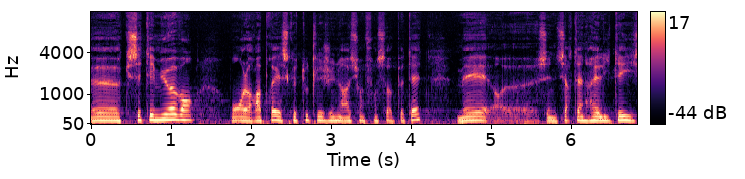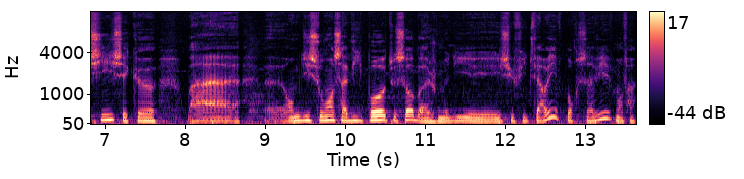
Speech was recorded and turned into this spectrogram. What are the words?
euh, que c'était mieux avant. Bon, alors après, est-ce que toutes les générations font ça? Peut-être, mais euh, c'est une certaine réalité ici, c'est que bah, on me dit souvent ça vit pas, tout ça. Bah, je me dis il suffit de faire vivre pour que ça vive. Mais enfin,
